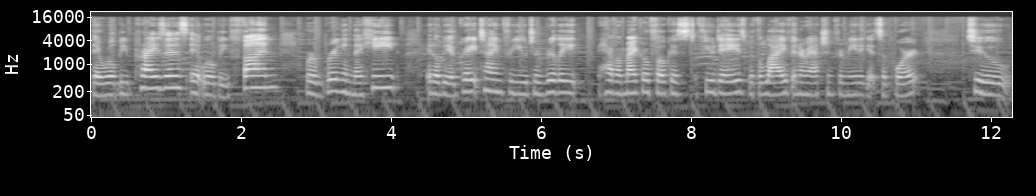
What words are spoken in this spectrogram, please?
There will be prizes. It will be fun. We're bringing the heat. It'll be a great time for you to really have a micro focused few days with live interaction for me to get support to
